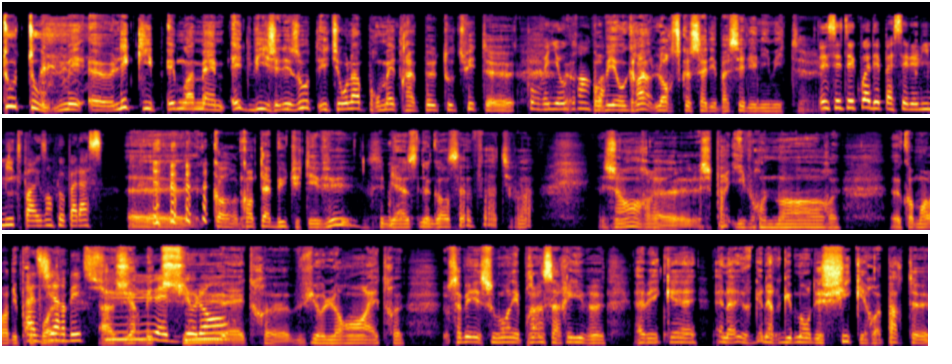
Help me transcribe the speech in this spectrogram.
tout, tout. Mais euh, l'équipe et moi-même, Edwige et les autres étions là pour mettre un peu tout de suite euh, Pour veiller au grain, pour quoi. veiller au grain lorsque ça dépassait les limites. Et c'était quoi dépasser les limites, par exemple, au palace? Euh, quand quand t'as bu, tu t'es vu. C'est bien un slogan sympa, tu vois. Genre, euh, je sais pas, ivre mort, euh, comment avoir des À se propos... gerber dessus, à se gerber être dessus, violent. être euh, violent, être. Vous savez, souvent les princes arrivent euh, avec un, un, un argument de chic et repartent euh,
